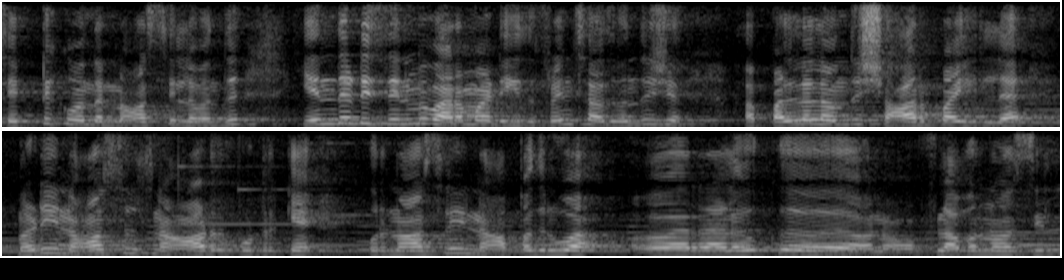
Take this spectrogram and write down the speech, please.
செட்டுக்கு வந்த நாசிலில் வந்து எந்த டிசைனுமே வர மாட்டேங்குது ஃப்ரெண்ட்ஸ் அது வந்து ஷ- பல்லெல்லாம் வந்து ஷார்ப்பாக இல்லை. மறுபடியும் நாசில்ஸ் நான் ஆர்டர் போட்டிருக்கேன். ஒரு நாசிலே நாற்பது ரூபா வர அளவுக்கு ஃப்ளவர் நாசில்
